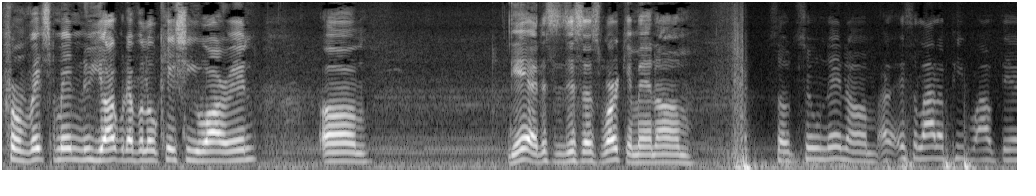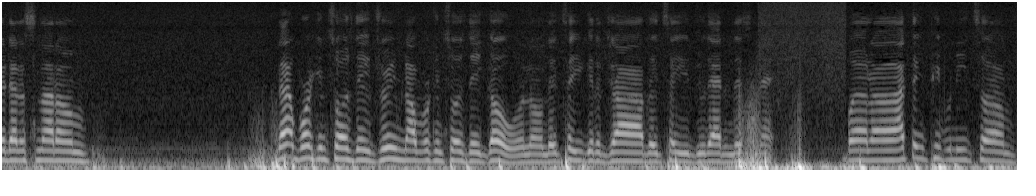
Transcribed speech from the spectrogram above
from Richmond, New York, whatever location you are in. Um, yeah, this is just us working, man. Um, so tune in. Um, uh, it's a lot of people out there that it's not um not working towards their dream, not working towards their goal. And um, they tell you get a job, they tell you do that and this and that. But uh, I think people need to um,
